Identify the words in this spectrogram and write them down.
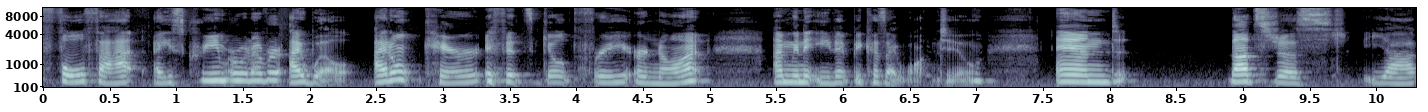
full fat ice cream or whatever, I will. I don't care if it's guilt-free or not. I'm going to eat it because I want to. And that's just yeah,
